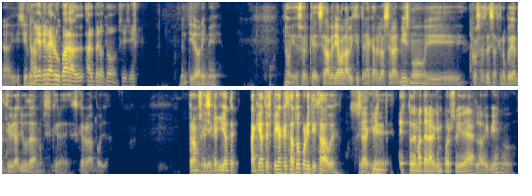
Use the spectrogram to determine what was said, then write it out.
O 17 Había que reagrupar al, al, pelotón, sí, sí. 22 horas y media. No, y eso, el que se la averiaba la bici tenía que arreglársela él mismo y cosas de esas, que no podían recibir ayuda, no es que, es que era la polla. Pero vamos, que sí, que aquí ya, te, aquí ya te explican que está todo politizado, ¿eh? O sea que... ¿Esto de matar a alguien por su idea, lo veis bien o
